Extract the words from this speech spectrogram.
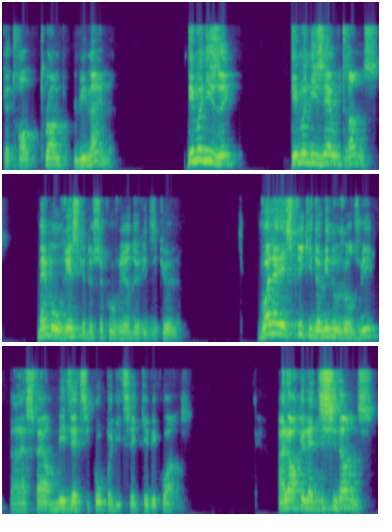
que Trump lui-même. Démonisé, démonisé à outrance, même au risque de se couvrir de ridicule. Voilà l'esprit qui domine aujourd'hui dans la sphère médiatico-politique québécoise. Alors que la dissidence,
